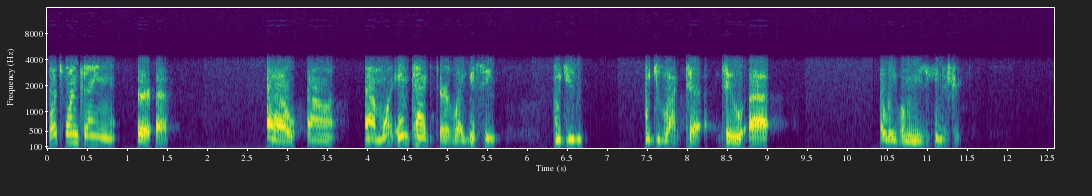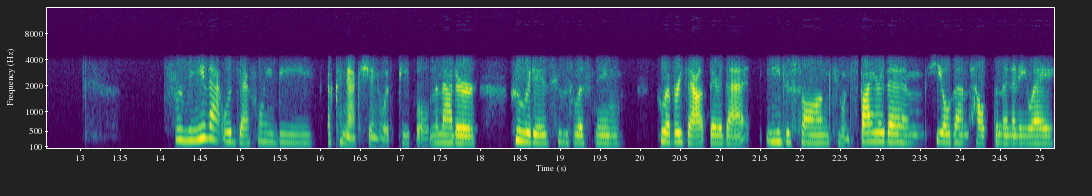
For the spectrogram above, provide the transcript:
what's one thing, or uh, uh, uh, um, what impact or legacy would you would you like to to uh, leave on the music industry? For me, that would definitely be a connection with people, no matter who it is who's listening, whoever's out there that needs a song to inspire them, heal them, help them in any way.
